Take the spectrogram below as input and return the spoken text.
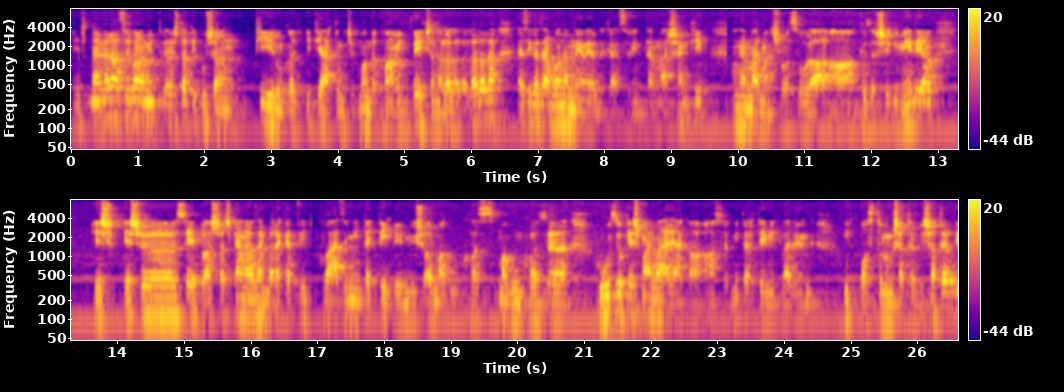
És mert, mert az, hogy valamit statikusan kiírunk, hogy itt jártunk, csak mondok valami Pécsen, a la ez igazából nem nagyon érdekel szerintem már senkit, hanem már másról szól a, a közösségi média, és, és ö, szép lassacskán az embereket így kvázi, mint egy tévéműsor magunkhoz, magunkhoz ö, húzzuk, és már várják a, azt, hogy mi történik velünk, mit posztolunk, stb. stb.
